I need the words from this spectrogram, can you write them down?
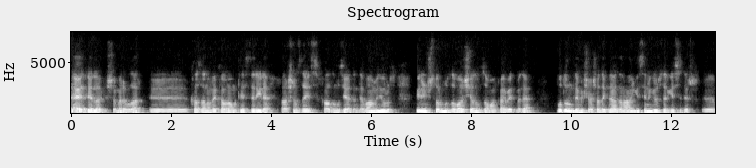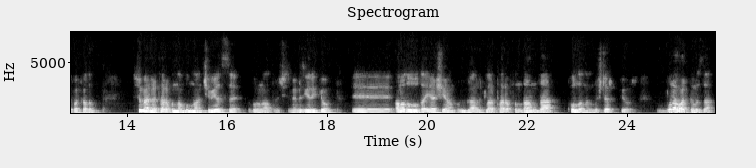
Evet değerli arkadaşlar merhabalar. Ee, kazanım ve kavramı testleriyle karşınızdayız. Kaldığımız yerden devam ediyoruz. Birinci sorumuzla başlayalım zaman kaybetmeden. Bu durum demiş aşağıdakilerden hangisinin göstergesidir? Ee, bakalım. Sümerler tarafından bulunan çivi yazısı bunun altını çizmemiz gerekiyor. Ee, Anadolu'da yaşayan uygarlıklar tarafından da kullanılmıştır diyoruz. Buna baktığımızda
